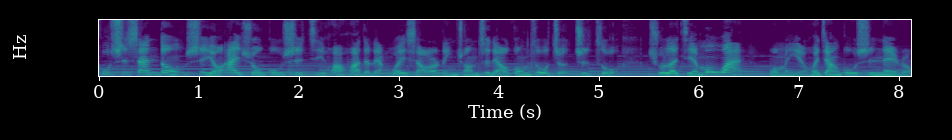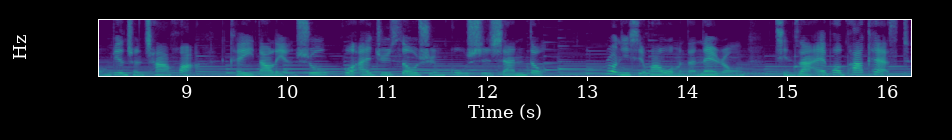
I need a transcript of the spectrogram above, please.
故事山洞是由爱说故事及画画的两位小儿临床治疗工作者制作。除了节目外，我们也会将故事内容变成插画，可以到脸书或 IG 搜寻“故事山洞”。若你喜欢我们的内容，请在 Apple Podcast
